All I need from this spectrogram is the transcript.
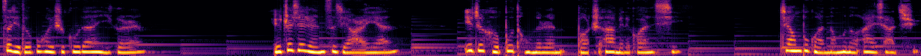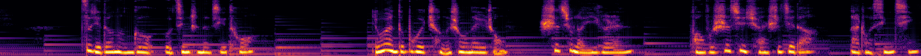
自己都不会是孤单一个人。与这些人自己而言，一直和不同的人保持暧昧的关系，这样不管能不能爱下去，自己都能够有精神的寄托，永远都不会承受那种失去了一个人，仿佛失去全世界的那种心情。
